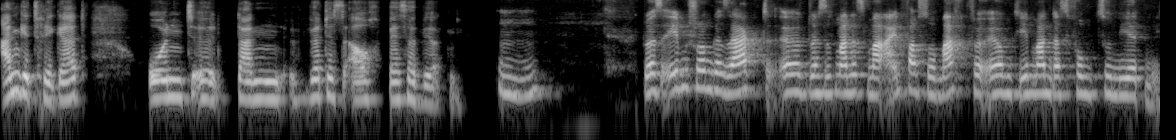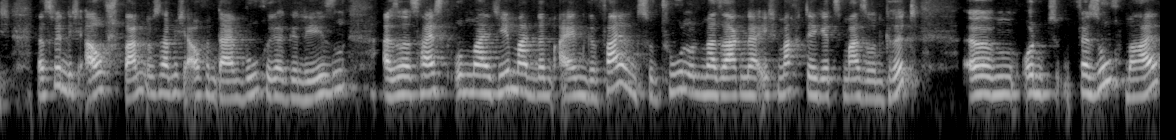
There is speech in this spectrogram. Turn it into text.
angetriggert und dann wird es auch besser wirken. Mhm. Du hast eben schon gesagt, dass man es mal einfach so macht für irgendjemanden, das funktioniert nicht. Das finde ich auch spannend, das habe ich auch in deinem Buch gelesen. Also das heißt, um mal jemandem einen Gefallen zu tun und mal sagen, na, ich mache dir jetzt mal so ein Grid, ähm, und versuch mal,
